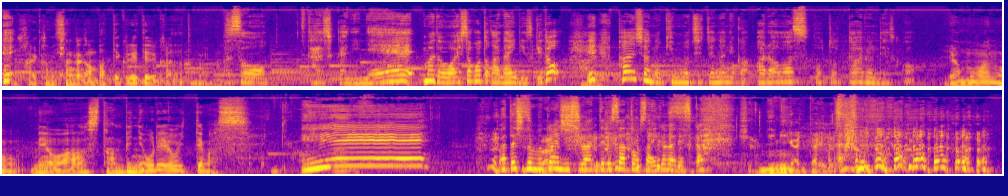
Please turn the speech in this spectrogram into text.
えはいかみさんが頑張ってくれてるからだと思います。そう確かにね。まだお会いしたことがないんですけど、はい。え感謝の気持ちって何か表すことってあるんですか？いやもうあの目を合わすたんびにお礼を言ってます。えー、私の向かいに座ってる佐藤さんいかがですか？い。や耳が痛いです。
